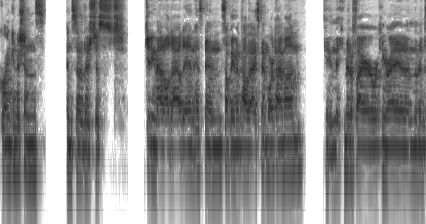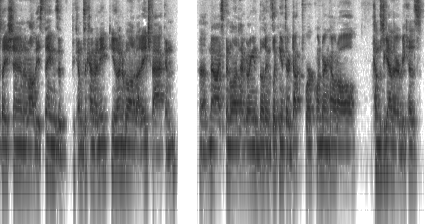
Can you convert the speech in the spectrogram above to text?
growing conditions, and so there's just getting that all dialed in has been something that probably I spent more time on. Getting the humidifier working right and the ventilation and all these things, it becomes a kind of an you learn a lot about HVAC. And um, now I spend a lot of time going in buildings, looking at their duct work, wondering how it all comes together because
